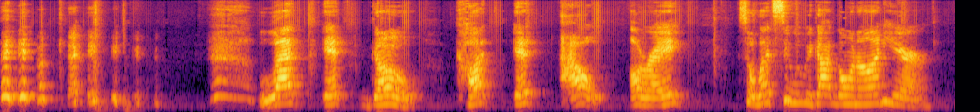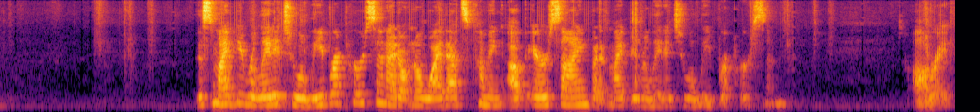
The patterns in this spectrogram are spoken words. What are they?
okay. Let it go. Cut it out. All right. So let's see what we got going on here. This might be related to a Libra person. I don't know why that's coming up, air sign, but it might be related to a Libra person. All right.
